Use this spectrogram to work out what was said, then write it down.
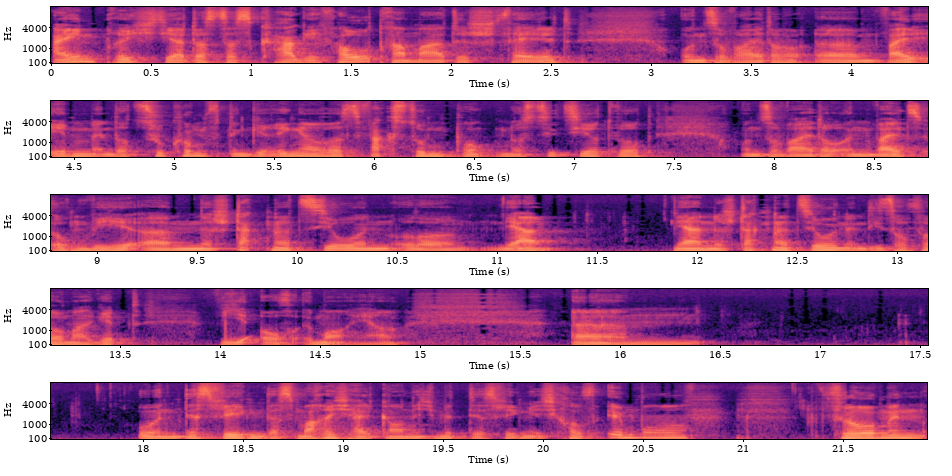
einbricht, ja, dass das KGV dramatisch fällt und so weiter, äh, weil eben in der Zukunft ein geringeres Wachstum prognostiziert wird und so weiter und weil es irgendwie ähm, eine Stagnation oder ja, ja, eine Stagnation in dieser Firma gibt, wie auch immer, ja. Ähm, und deswegen, das mache ich halt gar nicht mit. Deswegen, ich kaufe immer Firmen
